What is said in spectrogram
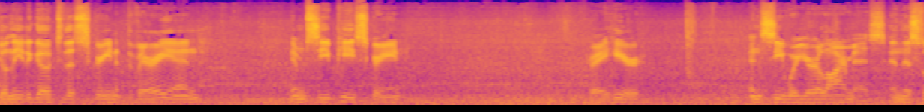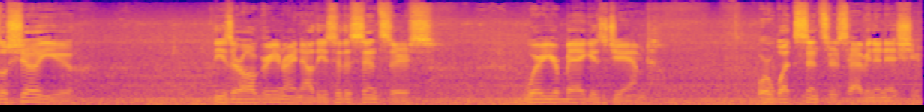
you'll need to go to the screen at the very end, MCP screen, right here, and see where your alarm is. And this will show you these are all green right now. These are the sensors where your bag is jammed or what sensor's having an issue.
